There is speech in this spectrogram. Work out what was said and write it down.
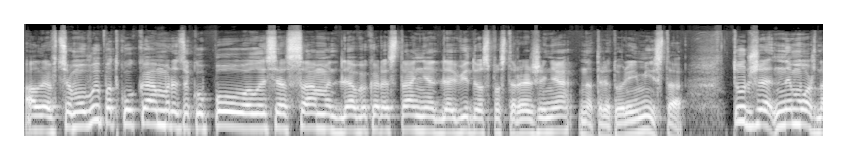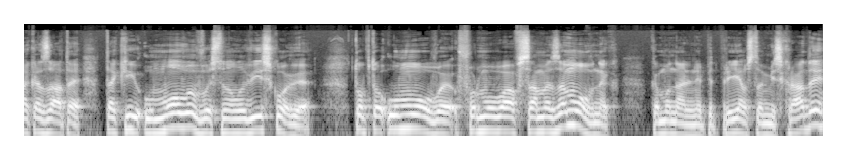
Але в цьому випадку камери закуповувалися саме для використання для відеоспостереження на території міста. Тут же не можна казати, такі умови висунули військові. Тобто умови формував саме замовник, комунальне підприємство міськради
